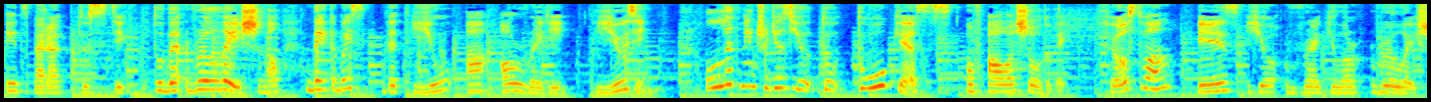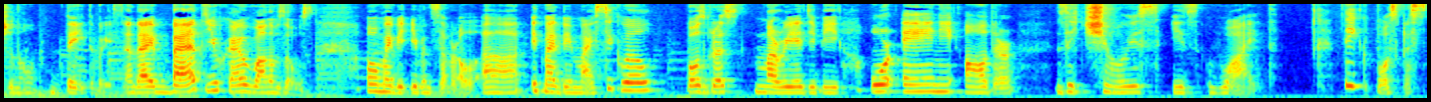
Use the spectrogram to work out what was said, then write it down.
it's better to stick to the relational database that you are already using. Let me introduce you to two guests of our show today. First one is your regular relational database, and I bet you have one of those or maybe even several. Uh, it might be MySQL, Postgres, MariaDB, or any other. The choice is wide. Take Postgres,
